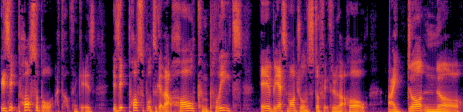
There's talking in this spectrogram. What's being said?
is it possible? I don't think it is. Is it possible to get that whole complete ABS module and stuff it through that hole? I don't know.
